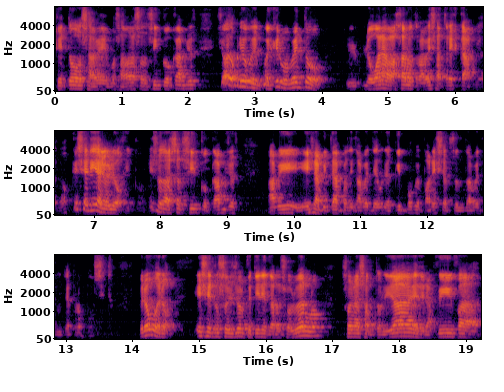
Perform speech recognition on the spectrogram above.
que todos sabemos, ahora son cinco cambios. Yo creo que en cualquier momento lo van a bajar otra vez a tres cambios, ¿no? ¿Qué sería lo lógico? Eso de hacer cinco cambios, a mí es la mitad prácticamente de un equipo, me parece absolutamente un despropósito. Pero bueno, ese no soy yo el que tiene que resolverlo, son las autoridades de la FIFA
